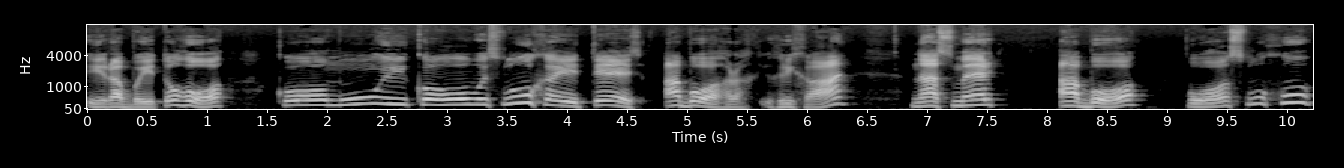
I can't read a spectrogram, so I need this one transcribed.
і раби того, кому і кого ви слухаєтесь, або гріха на смерть, або послуху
